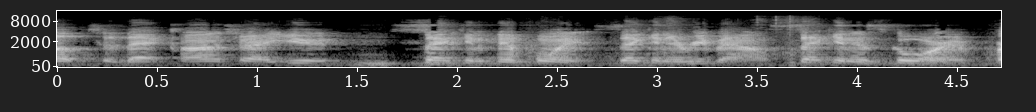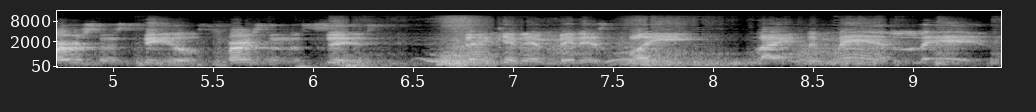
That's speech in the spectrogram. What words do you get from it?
up to that contract year, second in points, second in rebounds, second in scoring, first in steals, first in assists, second in minutes played. Like the man led,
